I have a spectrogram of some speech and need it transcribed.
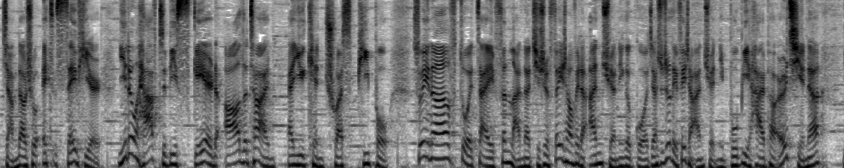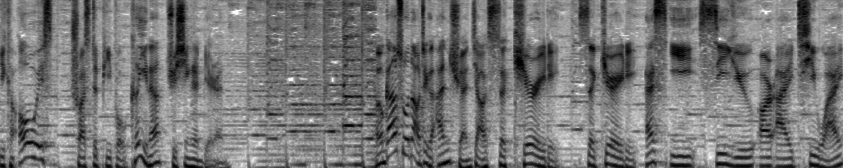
讲到说，It's safe here. You don't have to be scared all the time, and you can trust people. 所以呢，作为在芬兰呢，其实非常非常安全的一个国家，是这里非常安全，你不必害怕，而且呢，you can always trust people，可以呢去信任别人。我们刚刚说到这个安全叫 security。security s e c u r i t y，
